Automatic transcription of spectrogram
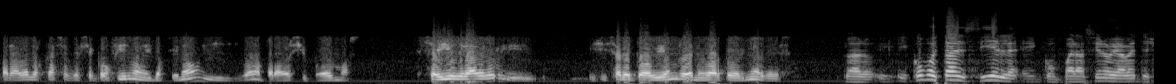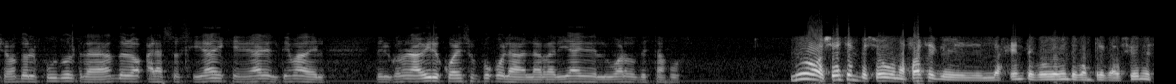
para ver los casos que se confirman y los que no, y bueno, para ver si podemos seguir de largo y, y si sale todo bien, reanudar todo el miércoles. Claro, ¿y, y cómo está en sí en, la- en comparación, obviamente, llevando el fútbol, trasladándolo a la sociedad en general, el tema del, del coronavirus? ¿Cuál es un poco la, la realidad y del lugar donde estás vos? No, ya se empezó una fase que la gente, obviamente con precauciones,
